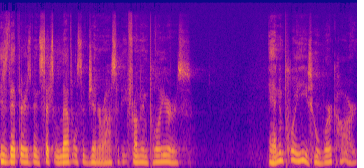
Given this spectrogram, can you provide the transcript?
Is that there has been such levels of generosity from employers and employees who work hard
